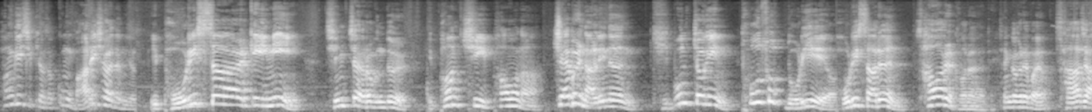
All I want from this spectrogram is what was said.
환기시켜서 꼭 마르셔야 됩니다. 이 보리쌀 게임이 진짜 여러분들 이 펀치 파워나 잽을 날리는 기본적인 토속 놀이에요. 보리쌀은 사활을 걸어야 돼. 생각을 해봐요. 사자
